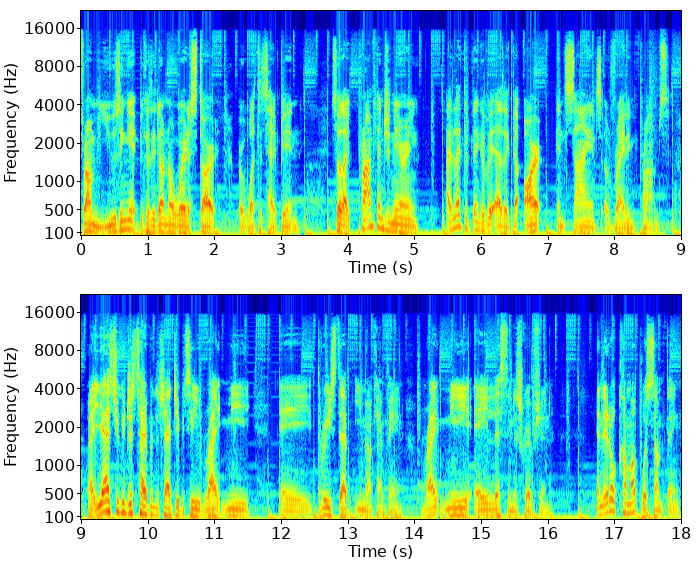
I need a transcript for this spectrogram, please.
from using it because they don't know where to start or what to type in. So like prompt engineering, I'd like to think of it as like the art and science of writing prompts. Right? Yes, you can just type into ChatGPT, write me a three-step email campaign, write me a listing description, and it'll come up with something.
